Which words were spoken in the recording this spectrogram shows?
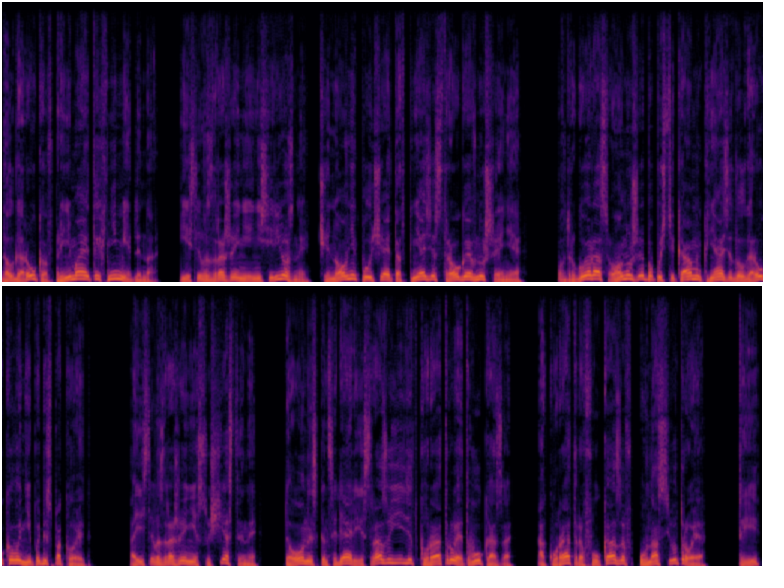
Долгоруков принимает их немедленно. Если возражения несерьезны, чиновник получает от князя строгое внушение. В другой раз он уже по пустякам князя Долгорукова не побеспокоит. А если возражения существенны, то он из канцелярии сразу едет к куратору этого указа. А кураторов указов у нас всего трое. Ты,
